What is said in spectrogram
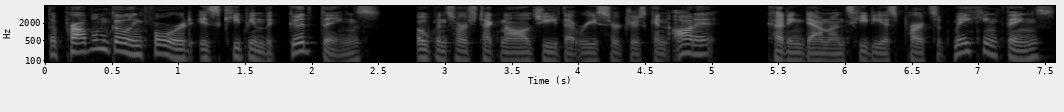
The problem going forward is keeping the good things, open source technology that researchers can audit, cutting down on tedious parts of making things,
